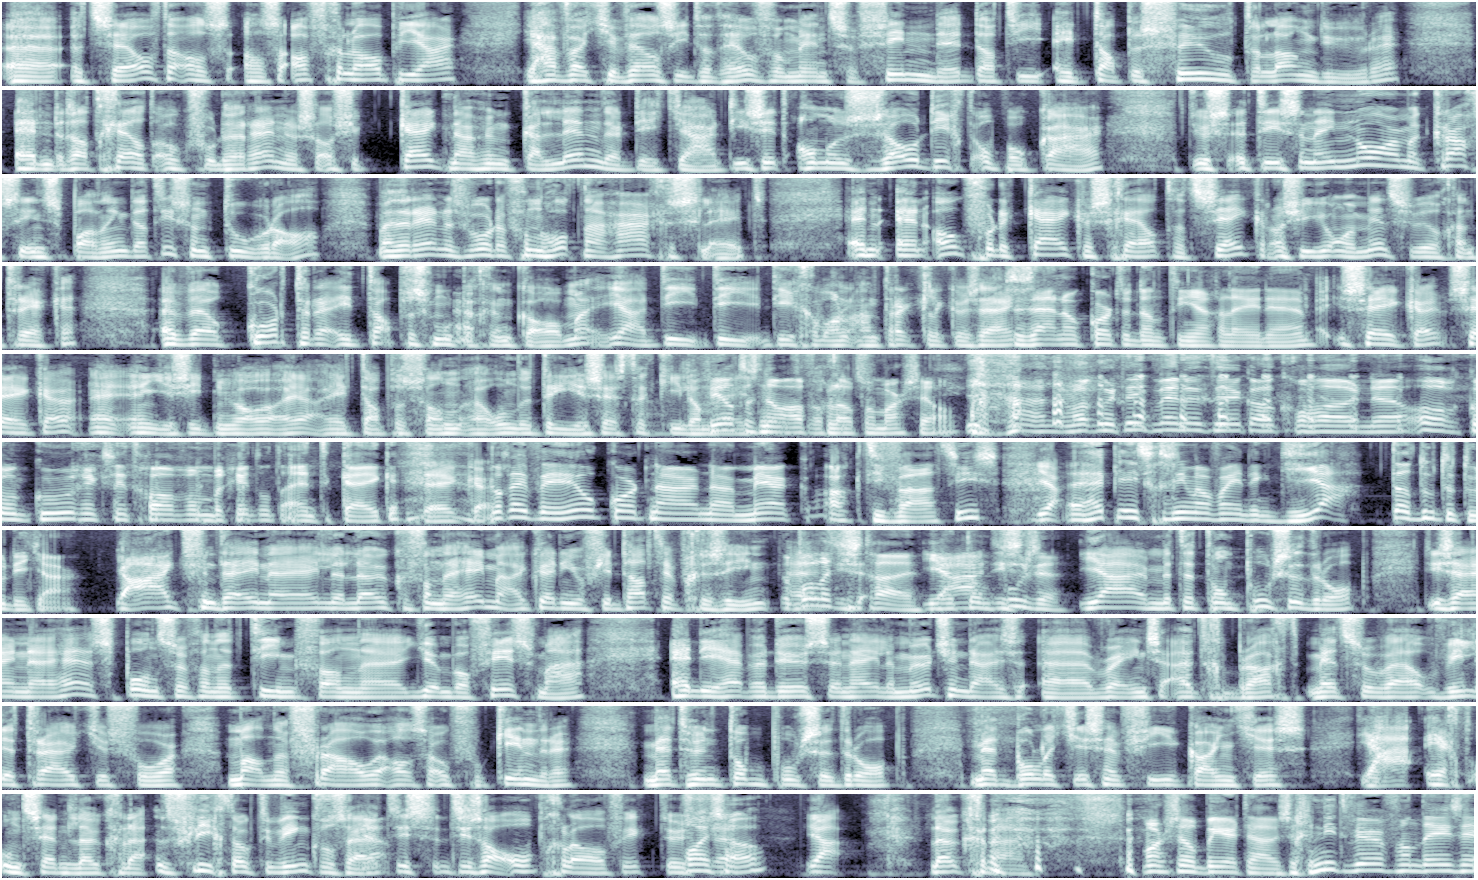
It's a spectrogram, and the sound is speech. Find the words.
uh, hetzelfde als, als afgelopen jaar. Ja, wat je wel ziet, dat heel veel mensen vinden dat die etappes veel te lang duren. En dat geldt ook voor de renners. Als je kijkt naar hun kalender dit jaar, die zit allemaal zo dicht op elkaar. Dus het is een enorme krachtsinspanning. Dat is een tour al. Maar de renners worden van hot naar haar gesleept. En, en ook voor de kijkers geldt dat zeker als je jonge mensen wil gaan trekken, er wel kortere etappes moeten gaan komen. Ja, die, die, die gewoon aantrekkelijker zijn. Ze zijn ook korter dan tien jaar geleden, hè? Zeker, zeker. En, je ziet nu al ja, etappes van 163 eh, kilometer. Veel te snel afgelopen, Marcel. Ja, maar goed, ik ben natuurlijk ook gewoon uh, hors concours. Ik zit gewoon van begin tot eind te kijken. Zeker. Nog even heel kort naar, naar merkactivaties. Ja. Uh, heb je iets gezien waarvan je denkt, ja, dat doet het toe dit jaar? Ja, ik vind de ene hele leuke van de HEMA. Ik weet niet of je dat hebt gezien. De bolletjestrui, uh, ja, met Tom Ja, met de Tom Poezen erop. Die zijn uh, sponsor van het team van uh, Jumbo-Visma. En die hebben dus een hele merchandise range uitgebracht... met zowel wielentruitjes voor mannen, vrouwen... als ook voor kinderen. Met hun Tom Poezen erop. Met bolletjes en vierkantjes. Ja, echt ontzettend leuk gedaan. Het vliegt ook de winkels uit. Het, is, het is al op, geloof ik. Dus, Mooi zo. Ja, leuk gedaan. Marcel Beerthuizen, geniet weer van deze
